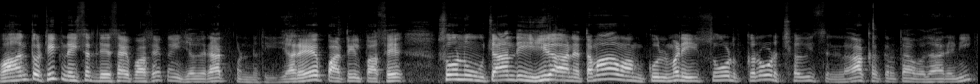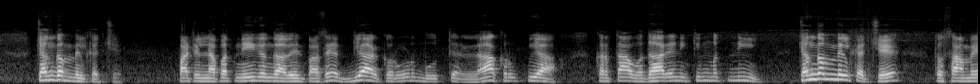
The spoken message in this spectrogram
વાહન તો ઠીક નૈષદ દેસાઈ પાસે કંઈ જવેરાત પણ નથી. જ્યારે પાટીલ પાસે સોનું, ચાંદી, હીરા અને તમામ આમ કુલ મળી સોળ કરોડ છવ્વીસ લાખ કરતાં વધારેની જંગમ મિલકત છે. પાટીલના પત્ની ગંગાબેન પાસે અગિયાર કરોડ બોતેર લાખ રૂપિયા કરતાં વધારેની કિંમતની જંગમ મિલકત છે. તો સામે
